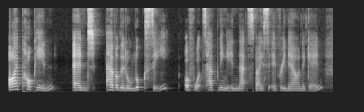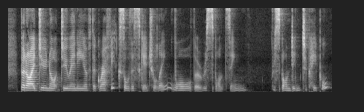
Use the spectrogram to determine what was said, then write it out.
I pop in and have a little look see of what's happening in that space every now and again but I do not do any of the graphics or the scheduling or the responding responding to people.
